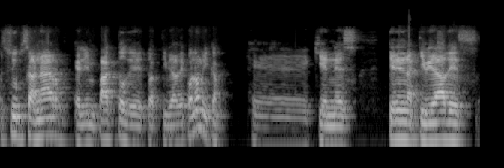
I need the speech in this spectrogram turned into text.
subsanar el impacto de tu actividad económica. quienes tienen actividades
